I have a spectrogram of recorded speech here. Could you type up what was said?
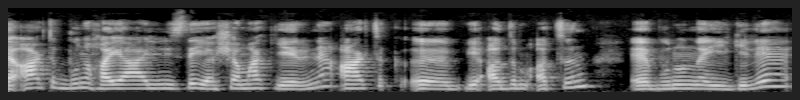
artık bunu hayalinizde yaşamak yerine artık e, bir adım atın e, bununla ilgili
